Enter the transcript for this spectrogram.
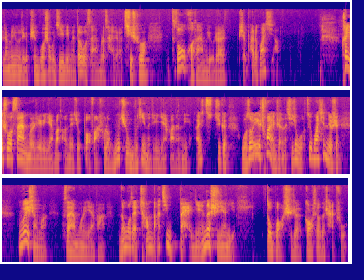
人们用的这个苹果手机里面都有三 M 的材料，汽车都和三 M 有着撇不开的关系啊。可以说三 M 的这个研发团队就爆发出了无穷无尽的这个研发能力。而这个我作为一个创业者呢，其实我最关心的就是为什么三 M 的研发。能够在长达近百年的时间里，都保持着高效的产出，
